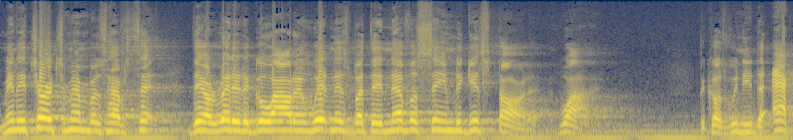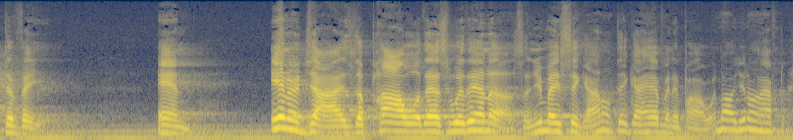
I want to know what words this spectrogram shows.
Many church members have said they are ready to go out and witness, but they never seem to get started. Why? Because we need to activate and energize the power that's within us. And you may think, I don't think I have any power. No, you don't have to.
